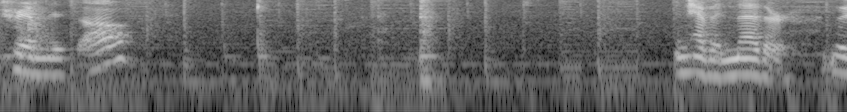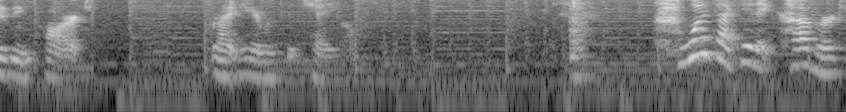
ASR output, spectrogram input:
trim this off, and have another moving part right here with the tail. Once I get it covered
